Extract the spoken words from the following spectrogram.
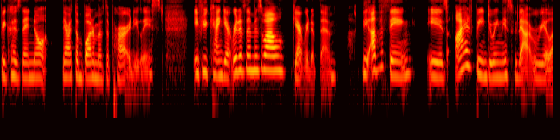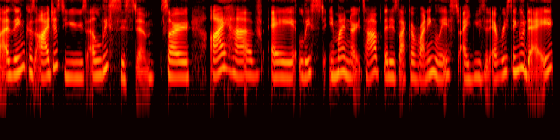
because they're not they're at the bottom of the priority list. If you can get rid of them as well, get rid of them. The other thing is I have been doing this without realizing because I just use a list system. So I have a list in my notes app that is like a running list. I use it every single day,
